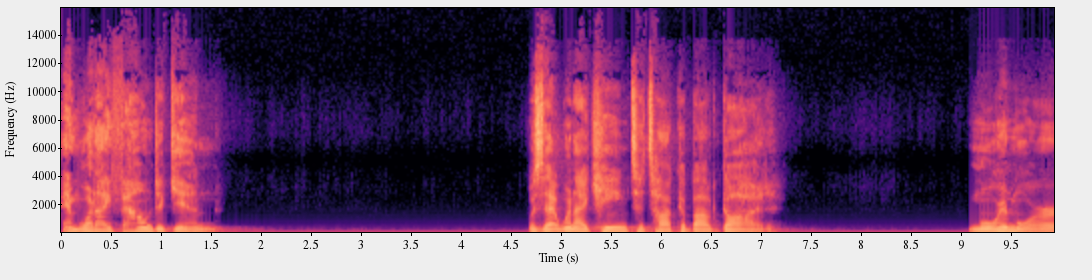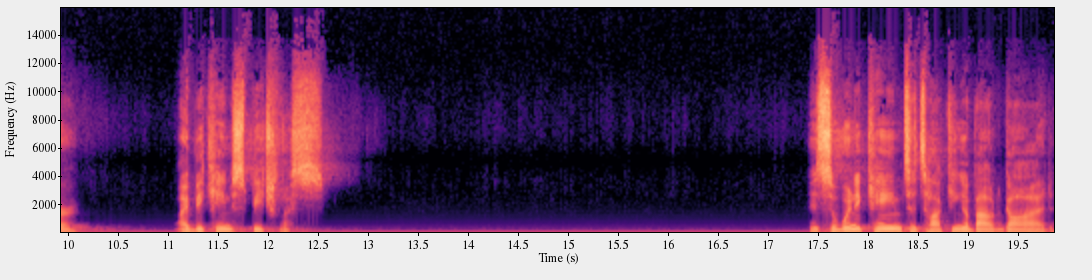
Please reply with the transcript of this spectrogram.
And what I found again was that when I came to talk about God, more and more I became speechless. And so when it came to talking about God,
